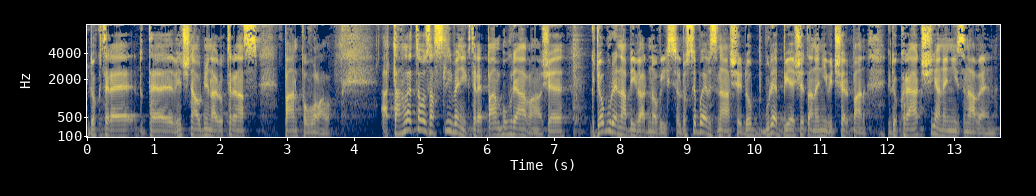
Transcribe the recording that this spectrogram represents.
do které, té věčná odměna, do které nás pán povolal. A tahle to zaslíbení, které pán Bůh dává, že kdo bude nabývat nových sil, kdo se bude vznášet, kdo bude běžet a není vyčerpán, kdo kráčí a není znaven.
